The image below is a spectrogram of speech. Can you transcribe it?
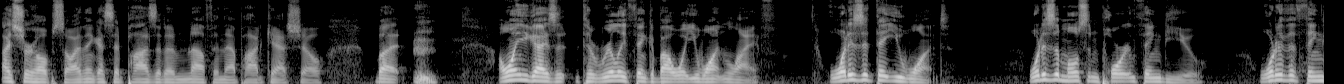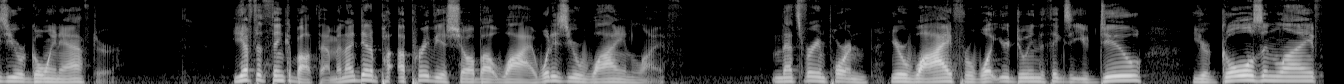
I sure hope so. I think I said positive enough in that podcast show. But I want you guys to really think about what you want in life. What is it that you want? What is the most important thing to you? What are the things you are going after? You have to think about them. And I did a, a previous show about why. What is your why in life? And that's very important. Your why for what you're doing, the things that you do, your goals in life,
